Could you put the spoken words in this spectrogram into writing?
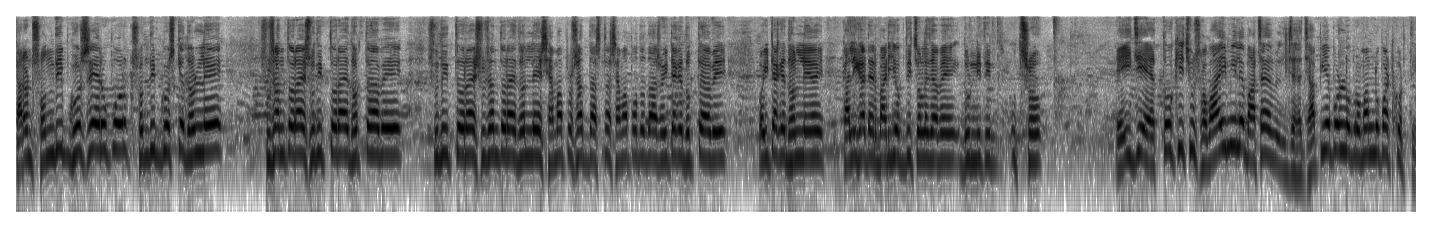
কারণ সন্দীপ ঘোষের উপর সন্দীপ ঘোষকে ধরলে সুশান্ত রায়, সুদীপ্ত রায় ধরতে হবে। সুদীপ্ত রায়, সুশান্ত রায় ধরলে শ্যামাপ্রসাদ দাস না, শ্যামাপদ দাস, ওইটাকে ধরতে হবে। ওইটাকে ধরলে কালীঘাটের বাড়ি অবধি চলে যাবে দুর্নীতির উৎস। এই যে এত কিছু সবাই মিলে বাঁচা, ঝাঁপিয়ে পড়ল প্রমাণ লোপাট করতে।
